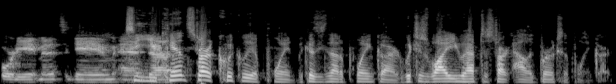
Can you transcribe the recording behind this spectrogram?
48 minutes a game. And, See, you uh, can't start Quickley a point because he's not a point guard, which is why you have to start Alec Burks a point guard.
